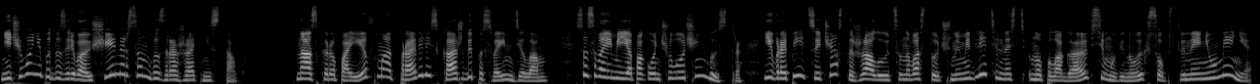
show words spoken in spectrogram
Ничего не подозревающий Эмерсон возражать не стал. Наскоро поев, мы отправились каждый по своим делам. Со своими я покончила очень быстро. Европейцы часто жалуются на восточную медлительность, но, полагаю, всему вину их собственное неумение.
